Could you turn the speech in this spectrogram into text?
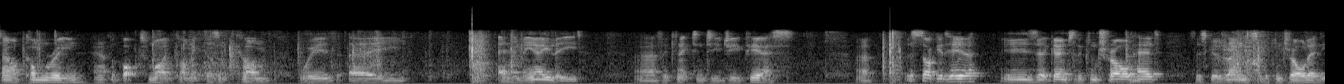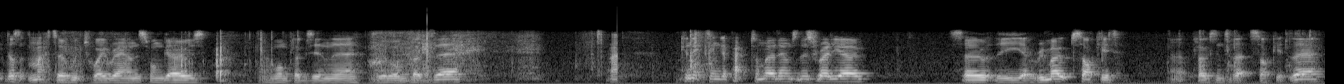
Salcom Marine. Out the box from ICOM it doesn't come with a NMEA lead uh, for connecting to your GPS. Uh, the socket here is uh, going to the control head, so this goes round to the control head. It doesn't matter which way round this one goes. Uh, one plugs in there, the other one plugs there. Uh, connecting a Pactor modem to this radio, so the uh, remote socket plugs into that socket there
